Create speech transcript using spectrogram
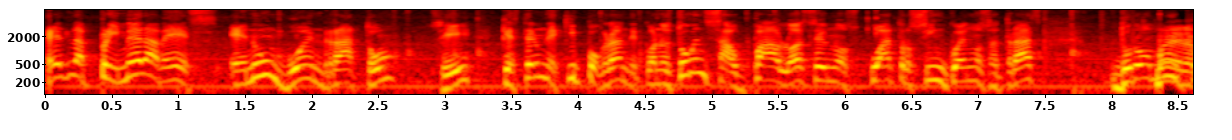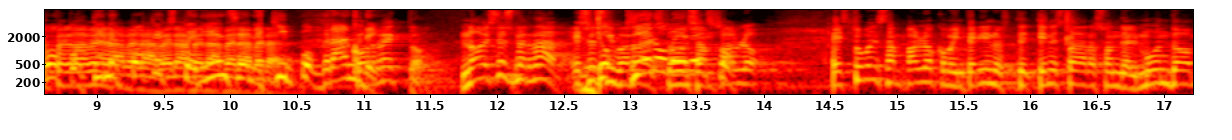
es la primera vez en un buen rato ¿sí? que esté en un equipo grande. Cuando estuvo en Sao Paulo hace unos 4 o 5 años atrás, duró muy poco, tiene poca experiencia en equipo grande. Correcto. No, eso es verdad. Eso sí es verdad. Estuvo en San Pablo. Estuvo en San Pablo como interino, tienes toda la razón del mundo,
